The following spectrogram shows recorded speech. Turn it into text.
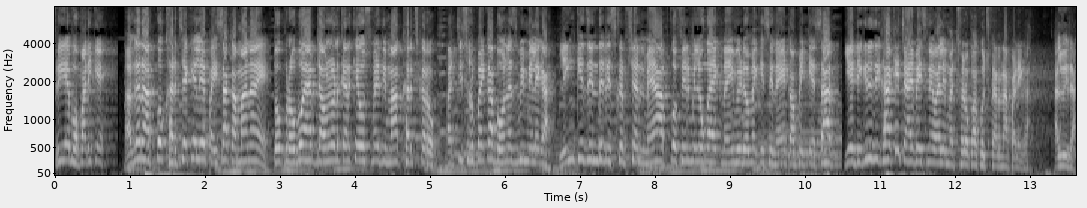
फ्री है भोपाली के। अगर आपको खर्चे के लिए पैसा कमाना है तो प्रोबो ऐप डाउनलोड करके उसमें दिमाग खर्च करो। पच्चीस रूपए का बोनस भी मिलेगा। Link is in the description मैं आपको फिर मिलूँगा एक नई वीडियो में किसी नए टॉपिक के साथ। ये डिग्री दिखा के चाय बेचने वाले मच्छरों का कुछ करना पड़ेगा। अलविदा।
